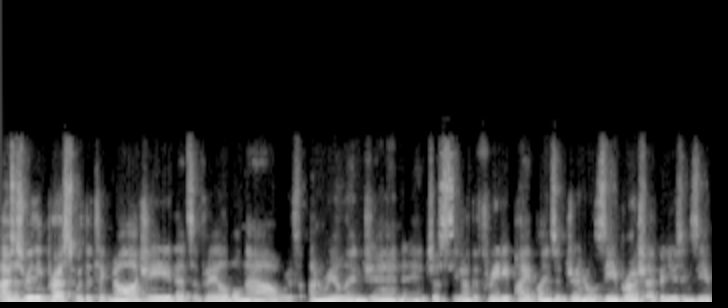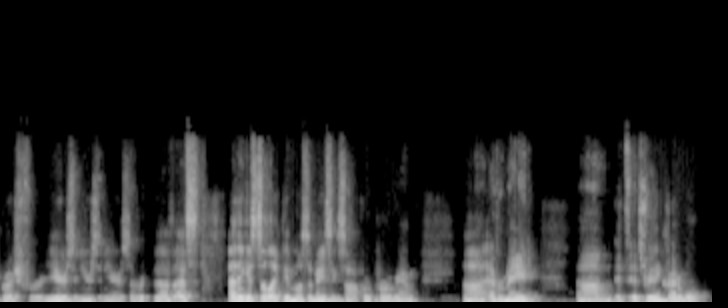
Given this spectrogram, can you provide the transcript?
I was just really impressed with the technology that's available now with Unreal Engine and just you know the 3D pipelines in general. ZBrush. I've been using ZBrush for years and years and years. I think it's still like the most amazing software program uh, ever made. Um, it's it's really incredible.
